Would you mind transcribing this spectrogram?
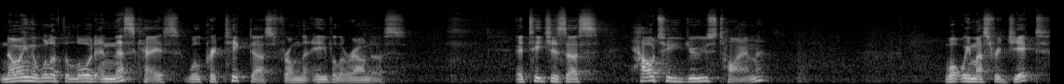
Knowing the will of the Lord in this case will protect us from the evil around us. It teaches us how to use time, what we must reject,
